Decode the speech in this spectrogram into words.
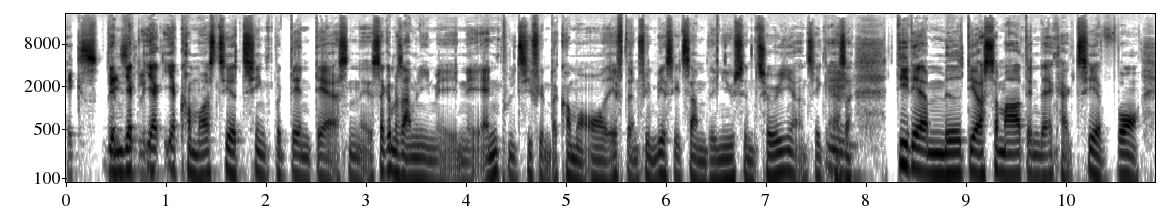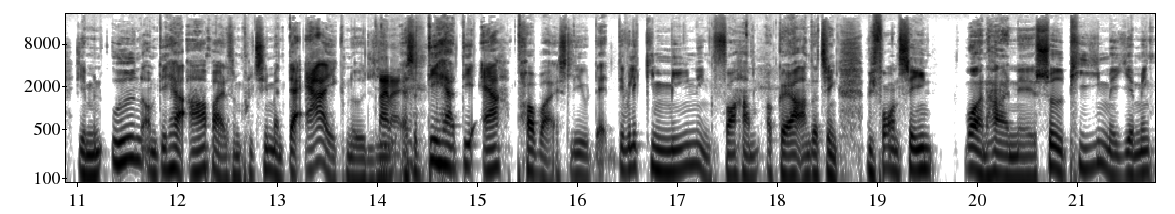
eggs. Jamen, jeg, jeg, jeg kommer også til at tænke på den der, sådan, øh, så kan man sammenligne med en øh, anden politifilm, der kommer året efter en film, vi har set sammen, The New Centurions. Ikke? Mm. Altså, det der med, det er også så meget den der karakter, hvor, jamen, uden om det her arbejde som politimand, der er ikke noget liv. Nej, nej. Altså, det her, det er Popeyes liv. Det, det vil ikke give mening for ham at gøre andre ting. Vi får en scene, hvor han har en øh, sød pige med hjemme, ikke?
